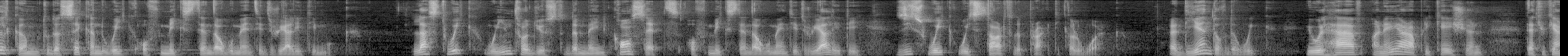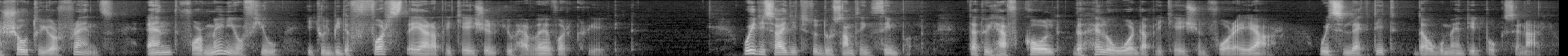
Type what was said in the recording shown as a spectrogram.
Welcome to the second week of Mixed and Augmented Reality MOOC. Last week we introduced the main concepts of mixed and augmented reality. This week we start the practical work. At the end of the week you will have an AR application that you can show to your friends and for many of you it will be the first AR application you have ever created. We decided to do something simple that we have called the Hello World application for AR we selected the augmented book scenario.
